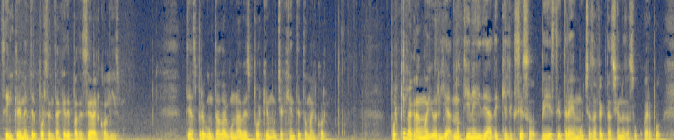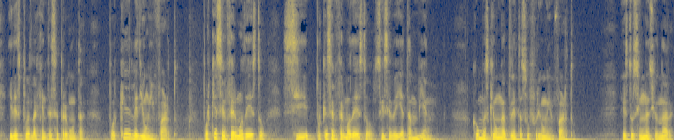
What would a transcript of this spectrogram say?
se incrementa el porcentaje de padecer alcoholismo. ¿Te has preguntado alguna vez por qué mucha gente toma alcohol? ¿Por qué la gran mayoría no tiene idea de que el exceso de este trae muchas afectaciones a su cuerpo y después la gente se pregunta, ¿por qué le dio un infarto? ¿Por qué se enfermó de esto si por qué se enfermó de esto si se veía tan bien? ¿Cómo es que un atleta sufrió un infarto? Esto sin mencionar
